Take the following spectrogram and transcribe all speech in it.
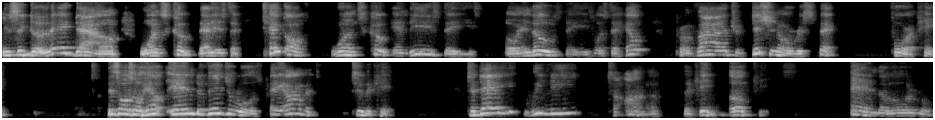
You see, to lay down one's coat, that is to take off one's coat in these days or in those days, was to help provide traditional respect for a king. This also helped individuals pay homage to the king. Today, we need to honor the King of Kings and the Lord of Lords.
